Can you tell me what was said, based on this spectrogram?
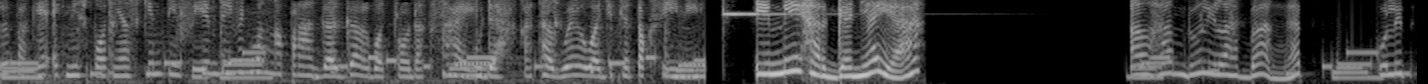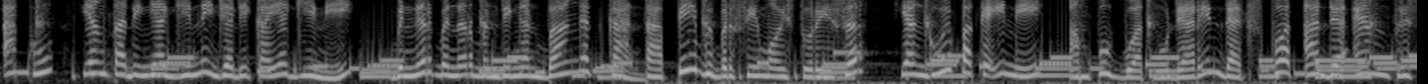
gue pakai acne spotnya Skin TV. Skin TV mah nggak pernah gagal buat produk saya. Udah kata gue wajib nyetok sih ini. Ini harganya ya. Alhamdulillah banget. Kulit aku yang tadinya gini jadi kayak gini, bener-bener mendingan banget kan. Tapi bebersih moisturizer yang gue pakai ini ampuh buat mudarin dark spot. Ada Empress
